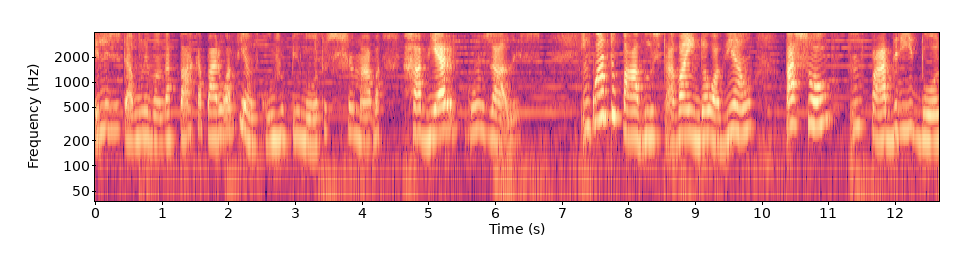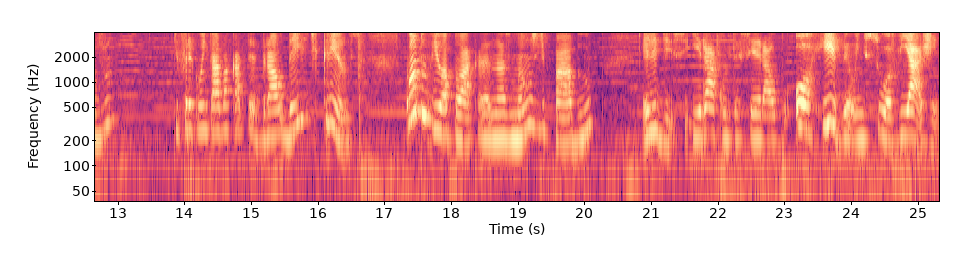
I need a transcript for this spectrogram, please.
Eles estavam levando a placa para o avião, cujo piloto se chamava Javier Gonzalez. Enquanto Pablo estava indo ao avião, passou um padre idoso que frequentava a catedral desde criança. Quando viu a placa nas mãos de Pablo, ele disse: irá acontecer algo horrível em sua viagem.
